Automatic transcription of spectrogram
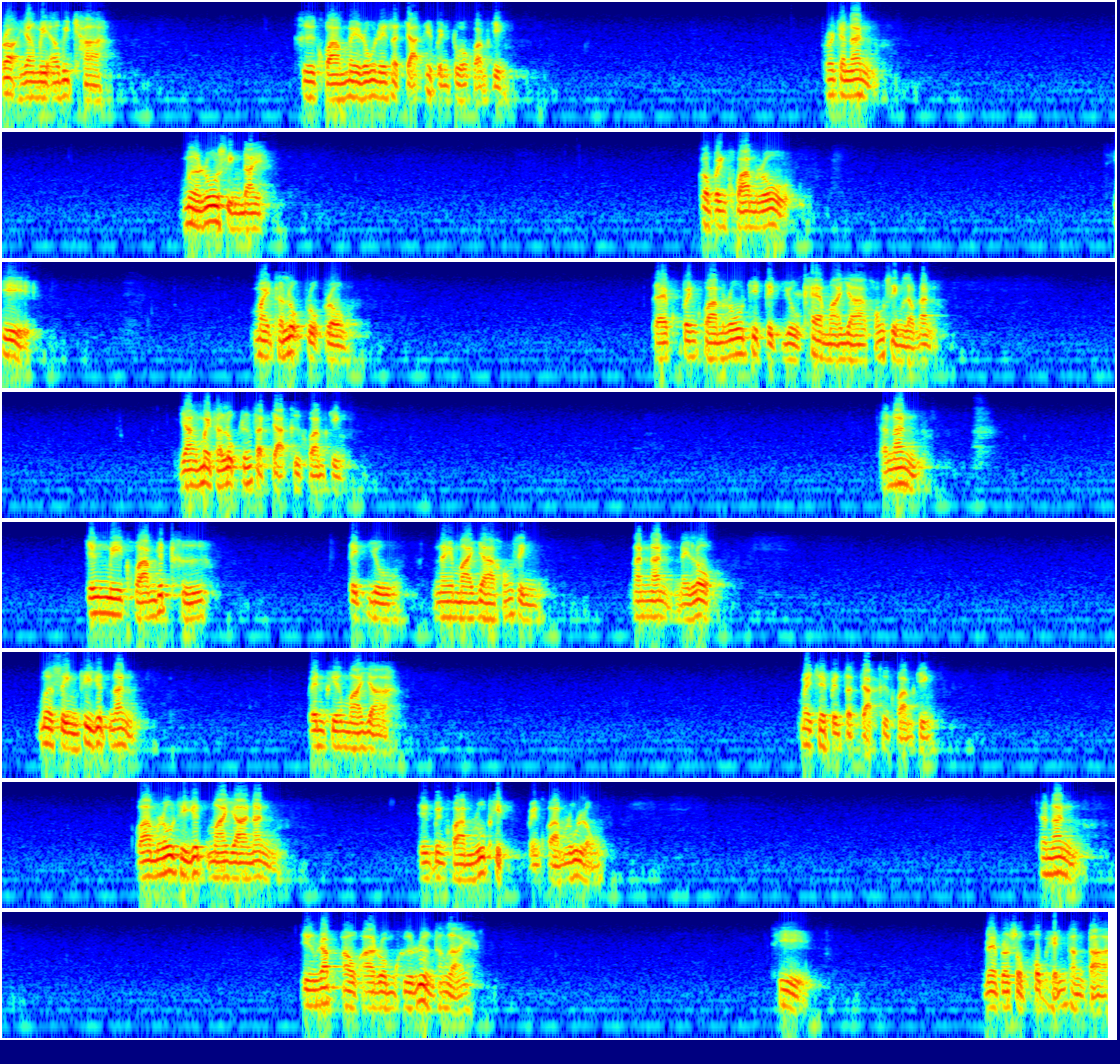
เพราะยังมีอวิชชา คือความไม่รู้ในสัจจะที่เป็นตัวความจริง เพราะฉะนั้น เมื่อรู้สิ่งใด ก็เป็นความรู้ ที่ไม่ทะลุปลุกโปรงแต่เป็นความรู้ที่ติดอยู่แค่มายาของสิ่งเหล่านั้น ยังไม่ทะลุถึงสัจจะคือความจริง ฉะนั้น จึงมีความยึดถือ ติดอยู่ในมายาของสิ่ง นั้น ๆ ในโลก เมื่อสิ่งที่ยึดนั่น เป็นเพียงมายา ไม่ใช่เป็นสัจจะคือความจริง ความรู้ที่ยึดมายานั่นจึงเป็นความรู้ผิด เป็นความรู้หลง ฉะนั้นจึงรับเอาอารมณ์คือเรื่องทั้งหลาย ที่ได้ประสบพบเห็นทางตา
